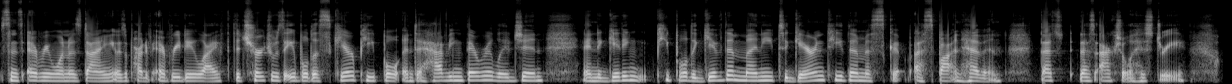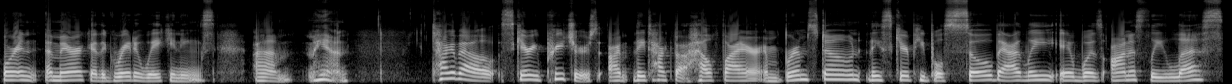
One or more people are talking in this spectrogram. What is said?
Since everyone was dying, it was a part of everyday life. The church was able to scare people into having their religion and to getting people to give them money to guarantee them a, a spot in heaven. That's that's actual history. Or in America, the Great Awakenings. Um, man, Talk about scary preachers. Um, they talked about hellfire and brimstone. They scared people so badly. It was honestly less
